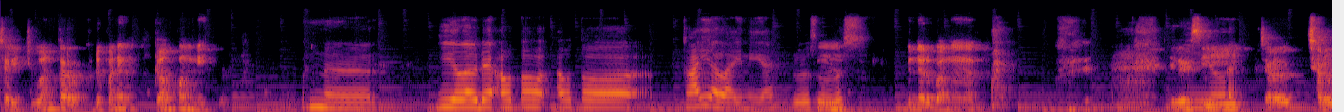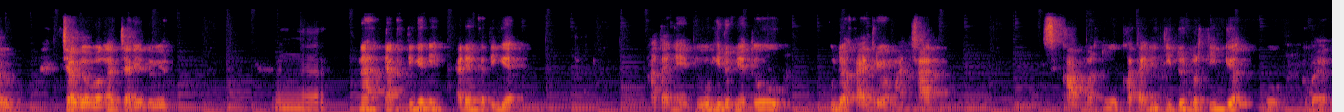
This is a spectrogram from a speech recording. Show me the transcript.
cari cuan, ntar ke depannya gampang nih. Bener. Gila udah auto auto kaya lah ini ya, lulus-lulus. Hmm, bener banget. Gila sih cara cara jago banget cari duit. Bener Nah, yang ketiga nih, ada yang ketiga. Katanya itu hidupnya itu udah kayak trio macan. Sekamar tuh katanya tidur bertiga. Uh, kebayang.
